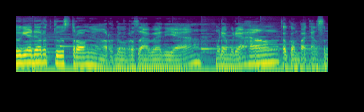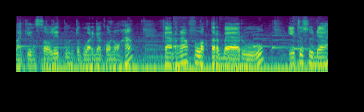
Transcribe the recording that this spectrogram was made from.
Together to stronger, tuh persahabat ya. Mudah-mudahan kekompakan semakin solid untuk warga Konoha. Karena vlog terbaru itu sudah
